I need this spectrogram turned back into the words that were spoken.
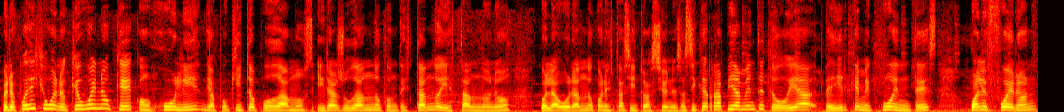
pero después dije, bueno, qué bueno que con Juli de a poquito podamos ir ayudando, contestando y estando, ¿no? Colaborando con estas situaciones. Así que rápidamente te voy a pedir que me cuentes cuáles fueron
